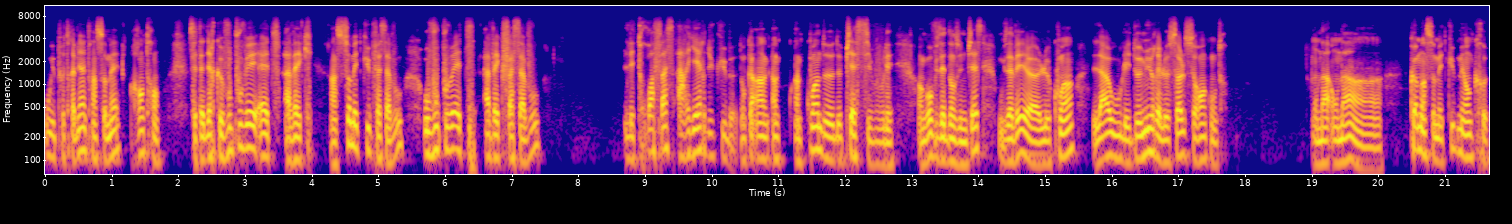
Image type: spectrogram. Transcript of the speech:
ou il peut très bien être un sommet rentrant. C'est-à-dire que vous pouvez être avec un sommet de cube face à vous, ou vous pouvez être avec face à vous les trois faces arrière du cube. Donc un, coin de, pièce, si vous voulez. En gros, vous êtes dans une pièce, vous avez euh, le coin là où les deux murs et le sol se rencontrent. On a, on a un, comme un sommet de cube, mais en creux.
